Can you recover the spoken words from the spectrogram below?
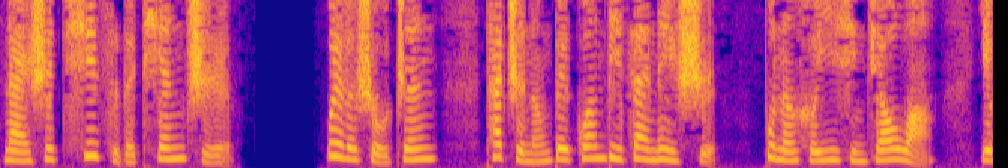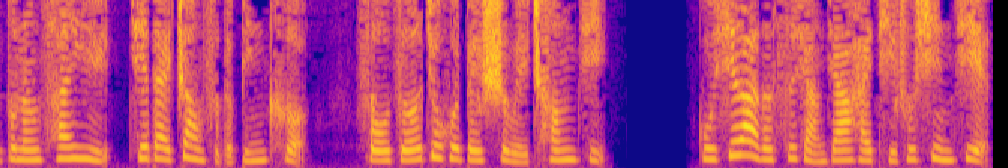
乃是妻子的天职。为了守贞，她只能被关闭在内室，不能和异性交往，也不能参与接待丈夫的宾客，否则就会被视为娼妓。古希腊的思想家还提出训诫：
